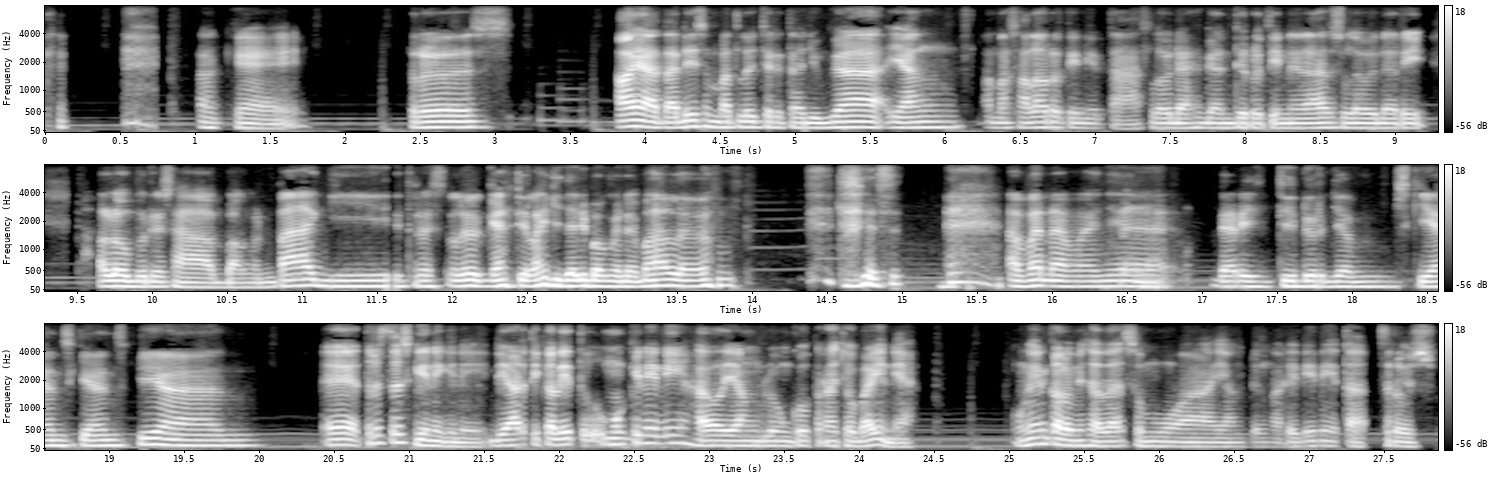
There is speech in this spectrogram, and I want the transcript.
Oke. Terus oh ya tadi sempat lu cerita juga yang masalah rutinitas. Lu udah ganti rutinitas lu dari lu berusaha bangun pagi, terus lu ganti lagi jadi bangunnya malam. terus apa namanya dari tidur jam sekian sekian sekian. Eh terus terus gini gini di artikel itu mungkin ini hal yang belum gue pernah cobain ya. Mungkin kalau misalnya semua yang dengerin ini tak terus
